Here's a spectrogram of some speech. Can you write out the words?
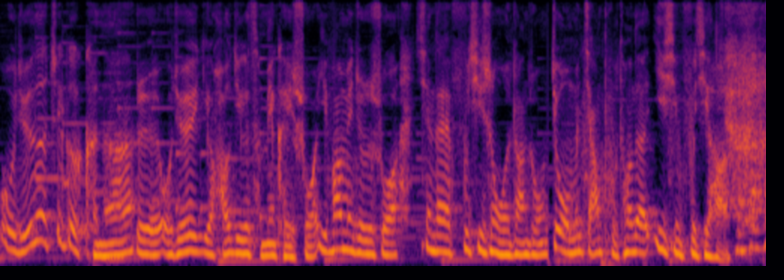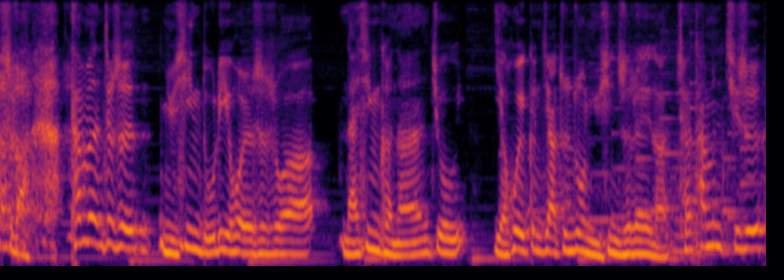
我觉得这个可能是，我觉得有好几个层面可以说。一方面就是说，现在夫妻生活当中，就我们讲普通的异性夫妻好了，是吧？他们就是女性独立，或者是说男性可能就也会更加尊重女性之类的。他他们其实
